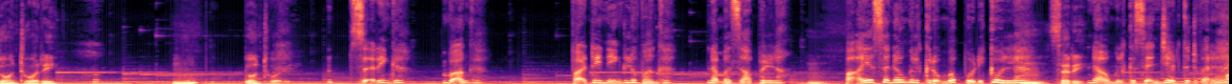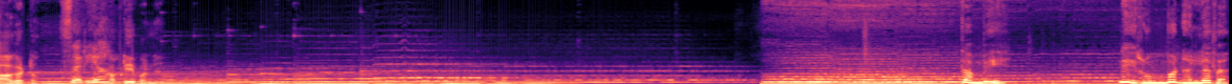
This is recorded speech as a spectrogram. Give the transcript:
டோன்ட் வரி ம்? டோன்ட் வரி சரிங்க. வாங்க. பாட்டி நீங்களும் வாங்க. நம்ம சாப்பிடலாம். பாயசம்னா உங்களுக்கு ரொம்ப பிடிக்கும்ல. சரி. நான் உங்களுக்கு செஞ்சு எடுத்துட்டு வரேன். ஆகட்டும். சரியா? அப்படியே பண்ணு. தம்பி நீ ரொம்ப நல்லவன்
